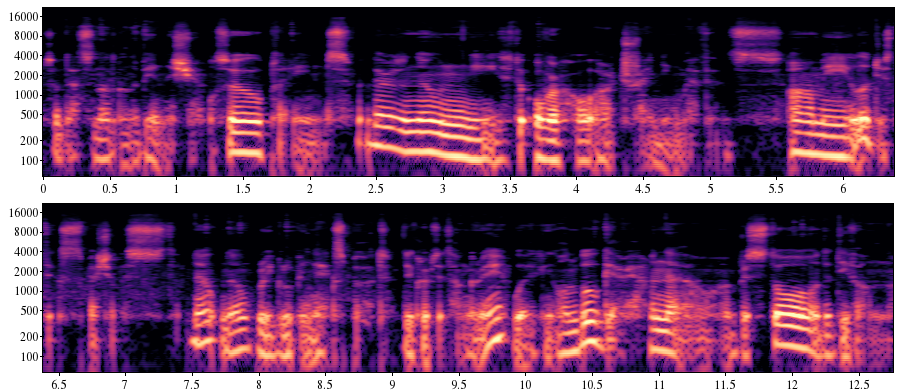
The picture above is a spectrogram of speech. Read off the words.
so that's not going to be an issue. Also, planes. There is no need to overhaul our training methods. Army logistics specialist. No, no, regrouping expert. Decrypted Hungary, working on Bulgaria. And now, restore the Divan.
